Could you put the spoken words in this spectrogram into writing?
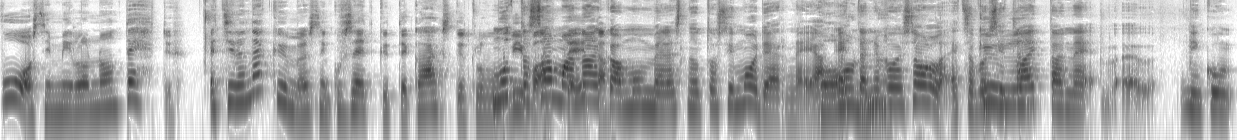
vuosi, milloin ne on tehty. Et siinä näkyy myös niin kuin 70- ja 80-luvun Mutta vivahteita. samaan aikaan mun mielestä ne on tosi moderneja. On. Että ne vois olla, että sä voisit Kyllä. laittaa ne äh, niin kuin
